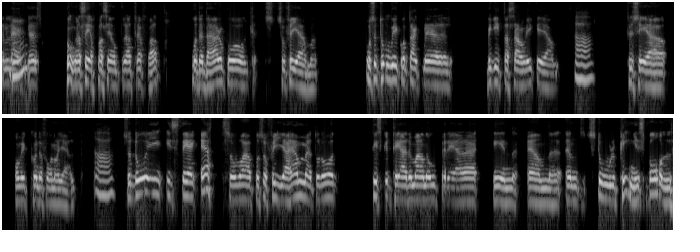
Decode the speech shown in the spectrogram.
En läkare som många CF-patienter har träffat. Både där och på Sofiahemmet. Och så tog vi kontakt med Birgitta Strandvik igen Ja. för att se om vi kunde få någon hjälp. Ja. Så då i, i steg ett så var jag på Sofiahemmet och då diskuterade man att operera in en, en stor pingisboll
